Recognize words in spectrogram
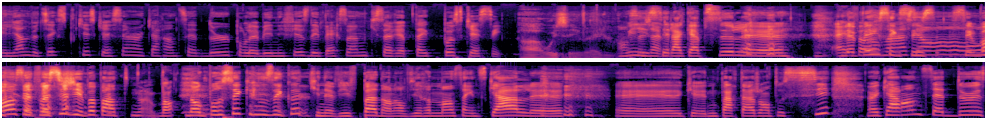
Eliane, veux-tu expliquer ce que c'est un 47.2 pour le bénéfice des personnes qui ne sauraient peut-être pas ce que c'est? Ah oui, c'est vrai. On oui, c'est la capsule. euh, le pire, c'est que c'est- bon. Cette fois-ci, j'ai pas pant- non, Bon, donc pour ceux qui nous écoutent, qui ne vivent pas dans l'environnement syndical euh, euh, que nous partageons tous ici, un 47.2,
